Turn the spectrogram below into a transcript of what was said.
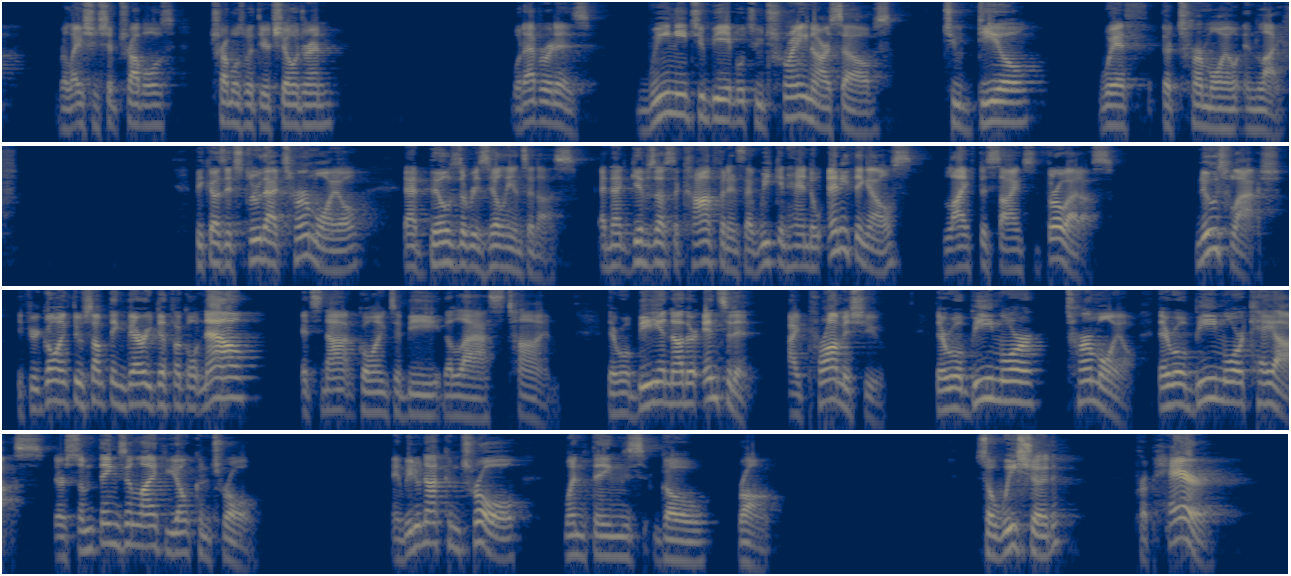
relationship troubles, troubles with your children, whatever it is, we need to be able to train ourselves to deal with the turmoil in life. Because it's through that turmoil that builds the resilience in us and that gives us the confidence that we can handle anything else life decides to throw at us. Newsflash if you're going through something very difficult now, it's not going to be the last time. There will be another incident. I promise you. There will be more turmoil. There will be more chaos. There's some things in life you don't control. And we do not control when things go wrong. So we should prepare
